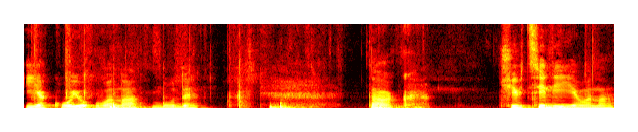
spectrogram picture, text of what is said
і якою вона буде. Так, чи вціліє вона?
